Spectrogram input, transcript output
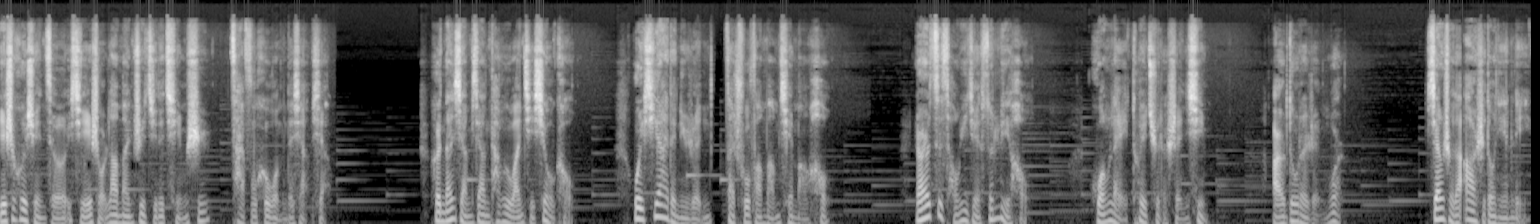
也是会选择写一首浪漫至极的情诗，才符合我们的想象。很难想象他会挽起袖口，为心爱的女人在厨房忙前忙后。然而自从遇见孙俪后，黄磊褪去了神性，而多了人味儿。相守的二十多年里，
